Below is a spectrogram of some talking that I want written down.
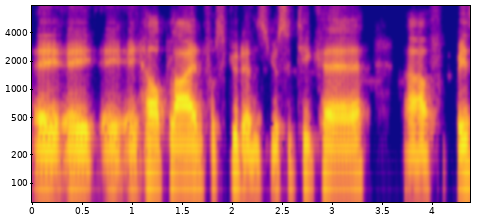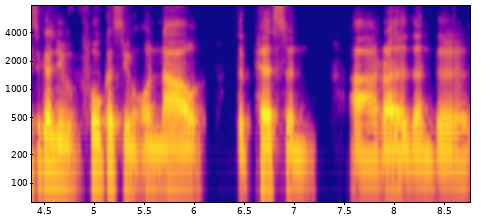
a, a, a helpline for students, UCT Care, uh, basically focusing on now the person uh, rather than the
